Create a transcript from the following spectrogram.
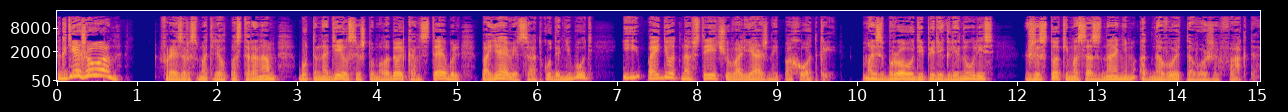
Где же он?» Фрейзер смотрел по сторонам, будто надеялся, что молодой констебль появится откуда-нибудь и пойдет навстречу вальяжной походкой. Мы с Броуди переглянулись жестоким осознанием одного и того же факта.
